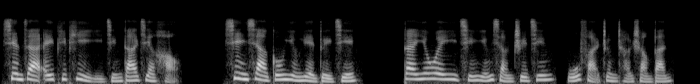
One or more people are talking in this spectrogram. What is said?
现在 A P P 已经搭建好。线下供应链对接，但因为疫情影响，至今无法正常上班。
